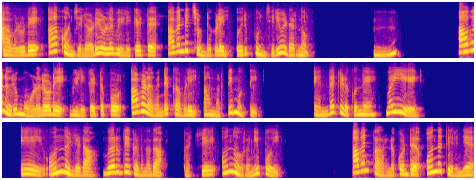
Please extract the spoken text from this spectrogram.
അവളുടെ ആ കൊഞ്ചലോടെയുള്ള വിളി കേട്ട് അവന്റെ ചുണ്ടുകളിൽ ഒരു പുഞ്ചിരി വിടർന്നു. അവനൊരു മൂളലോടെ വിളി കേട്ടപ്പോൾ അവൾ അവന്റെ കവളിൽ അമർത്തി മുത്തി എന്താ കിടക്കുന്നേ? വയ്യേ. ഏയ് ഒന്നുമില്ലടാ. വെറുതെ കിടന്നതാ. പക്ഷേ ഒന്ന് ഉറങ്ങിപ്പോയി. അവൻ പറഞ്ഞുകൊണ്ട് ഒന്ന് തിരിഞ്ഞ്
